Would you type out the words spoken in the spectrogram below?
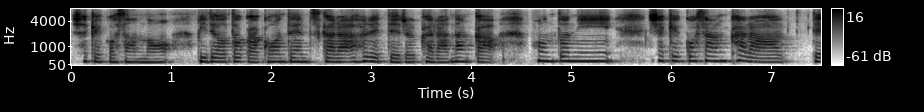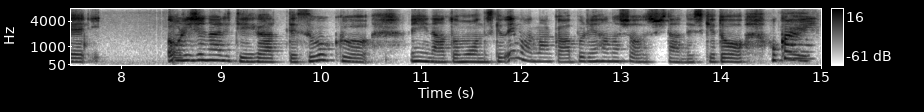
シャケ子さんのビデオとかコンテンツから溢れてるからなんか本当にシャケ子さんカラーってオリジナリティがあってすごくいいなと思うんですけど今なんかアプリの話をしたんですけど他に、はい、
